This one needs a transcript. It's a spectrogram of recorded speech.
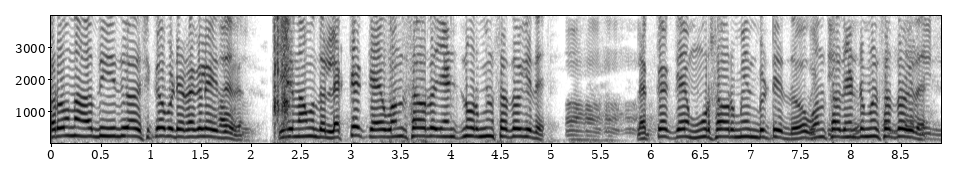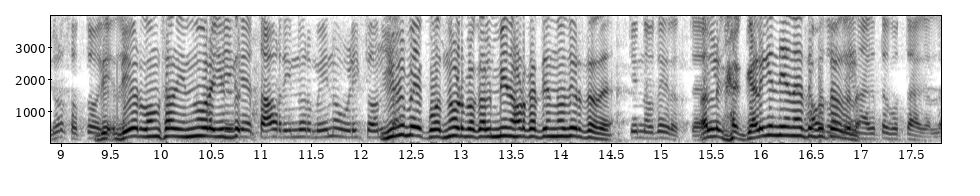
ಕರೋನಾ ಅದು ಇದು ಸಿಕ್ಕಾಪಟ್ಟೆ ರಗಳೆ ಇದ್ದೇವೆ. ಈಗ ನಮ್ದು ಲೆಕ್ಕಕ್ಕೆ ಒಂದ್ ಸಾವಿರದ ಎಂಟುನೂರು ಮೀನ್ ಸತ್ತೋಗಿದೆ. ಹಾ ಹಾ ಹಾ ಹಾ. ಲೆಕ್ಕಕ್ಕೆ ಮೂರ್ ಸಾವಿರ ಮೀನ್ ಬಿಟ್ಟಿದ್ದು ಒಂದ್ ಸಾವಿರದ ಎಂಟು ಮೀನ್ ಸತ್ತೋಗಿದೆ. ದೇವ್ರದ್ ಒಂದ್ ದೇ- ದೇವ್ರದ್ದು ಒಂದು ಸಾವಿರದ ಇನ್ನೂರ ಇದ್ದು ಸಾವಿರದ ಇನ್ನೂರು ಮೀನು ಉಳಿತು ಇರಬೇಕು ಅದು ನೋಡ್ಬೇಕು ಅಲ್ಲಿ ಮೀನು ಹೊಡ್ಕ ತಿನ್ನೋದು ಇರ್ತದೆ. ತಿನ್ನೋದೇ ಇರುತ್ತೆ. ಅಲ್ಲಿ ಕೆಳಗಿಂದ ಏನಾಯ್ತು ಗೊತ್ತಾಗೋದಿಲ್ಲ. ಗೊತ್ತಾಗಲ್ಲ.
